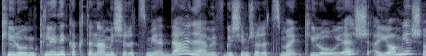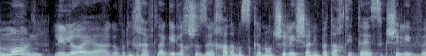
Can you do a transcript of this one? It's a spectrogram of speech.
כאילו עם קליניקה קטנה משל עצמי, עדיין היה מפגשים של עצמאי, כאילו יש, היום יש המון. לי לא היה, אגב, אני חייבת להגיד לך שזה אחד המסקנות שלי, שאני פתחתי את העסק שלי ו-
